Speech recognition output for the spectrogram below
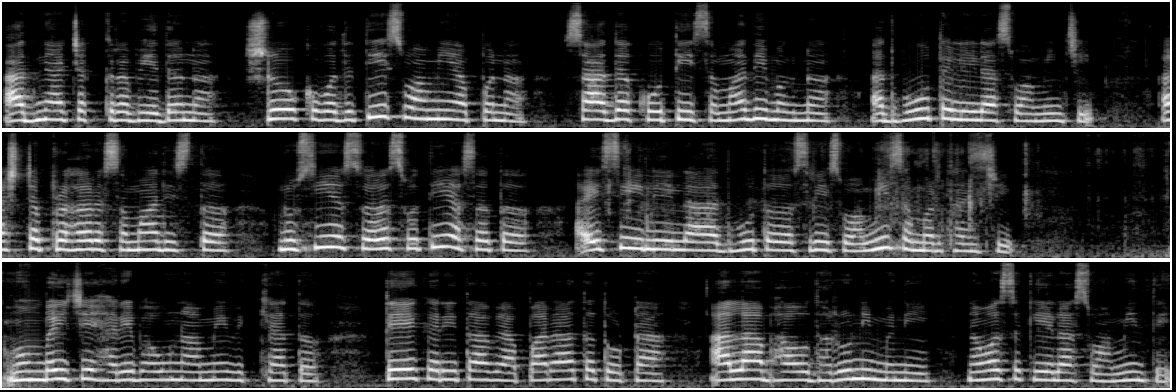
आज्ञाचक्र भेदन श्लोक वदती स्वामी आपण साधक होती समाधीमग्न अद्भुत लीला स्वामींची. अष्टप्रहर समाधीस्त नृसिंह सरस्वती असत ऐसी लीला अद्भुत श्री स्वामी समर्थांची. मुंबईचे हरिभाऊ नामे विख्यात ते करिता व्यापारात तोटा आला भाव धरुनी मनी नवस केला स्वामी ते.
